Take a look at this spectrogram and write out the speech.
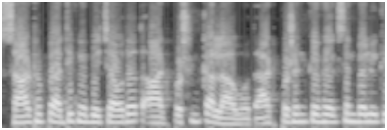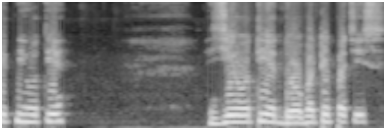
साठ रुपये अधिक में बेचा होता है तो आठ परसेंट का लाभ होता है। आठ परसेंट का फ्रैक्शन वैल्यू कितनी होती है? ये होती है दो बटे पच्चीस।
